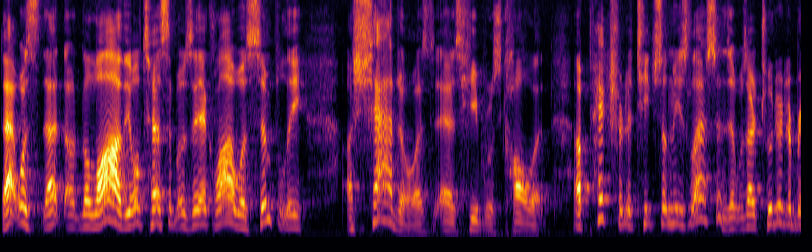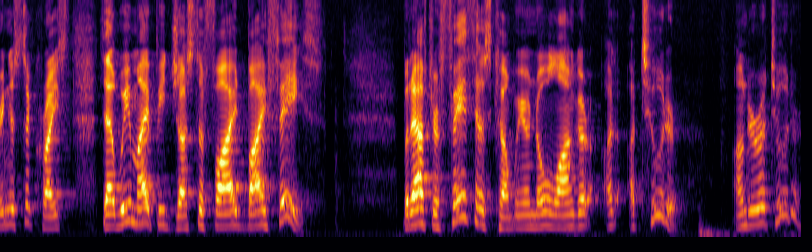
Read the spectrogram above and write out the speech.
That was that uh, the law, the Old Testament Mosaic law, was simply a shadow, as, as Hebrews call it, a picture to teach them these lessons. It was our tutor to bring us to Christ that we might be justified by faith. But after faith has come, we are no longer a, a tutor, under a tutor.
